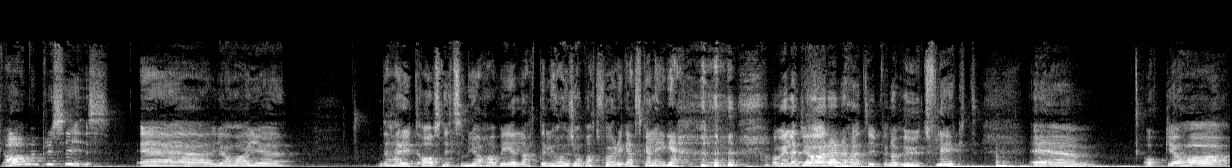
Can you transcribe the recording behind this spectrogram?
Ja, men precis. Eh, jag har ju... Det här är ett avsnitt som jag har velat, eller jag har jobbat för det ganska länge. och velat göra den här typen av utflykt. Eh, och jag har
